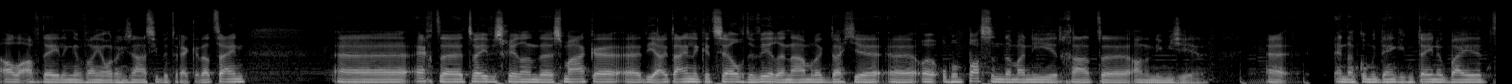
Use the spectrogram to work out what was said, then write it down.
alle afdelingen van je organisatie betrekken. Dat zijn uh, echt uh, twee verschillende smaken uh, die uiteindelijk hetzelfde willen. Namelijk dat je op een passende manier gaat anonimiseren. en dan kom ik denk ik meteen ook bij het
